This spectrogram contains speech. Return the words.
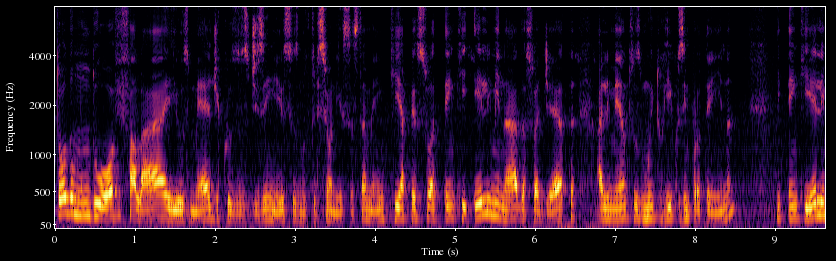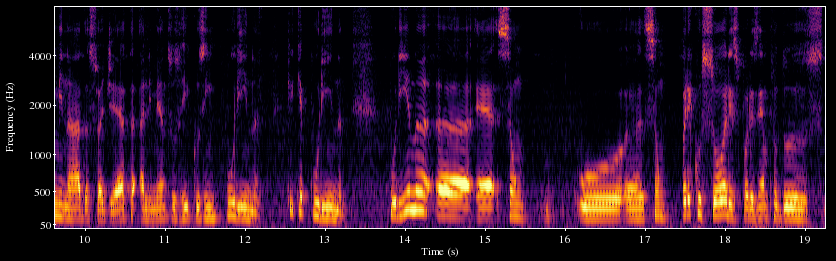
todo mundo ouve falar, e os médicos dizem isso, os nutricionistas também, que a pessoa tem que eliminar da sua dieta alimentos muito ricos em proteína e tem que eliminar da sua dieta alimentos ricos em purina. O que, que é purina? Purina uh, é, são o, uh, são precursores, por exemplo, dos uh,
